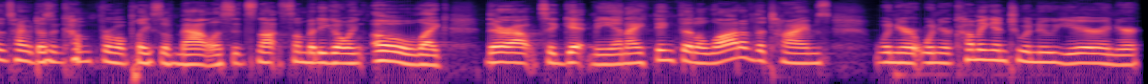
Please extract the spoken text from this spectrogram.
of the time it doesn't come from a place of malice. It's not somebody going, "Oh, like they're out to get me." And I think that a lot of the times when you're when you're coming into a new year and you're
